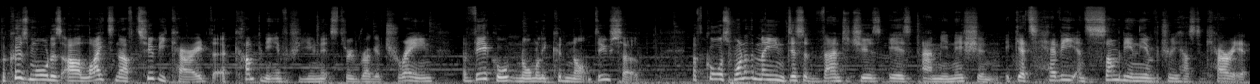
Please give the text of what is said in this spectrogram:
Because mortars are light enough to be carried that accompany infantry units through rugged terrain, a vehicle normally could not do so. Of course, one of the main disadvantages is ammunition. It gets heavy and somebody in the infantry has to carry it.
